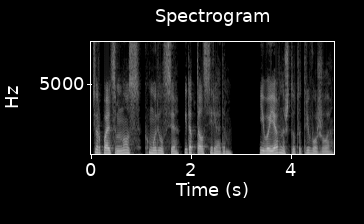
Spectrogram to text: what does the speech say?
тер пальцем нос, хмурился и топтался рядом. Его явно что-то тревожило.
